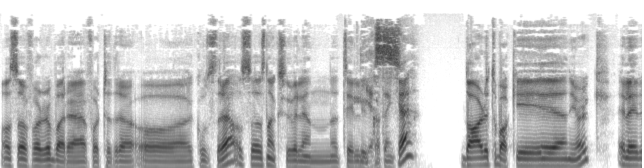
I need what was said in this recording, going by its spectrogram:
Og så får dere bare fortsette å kose dere, og så snakkes vi vel igjen til uka, Yes. tenker jeg. Da er du tilbake i New York, eller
